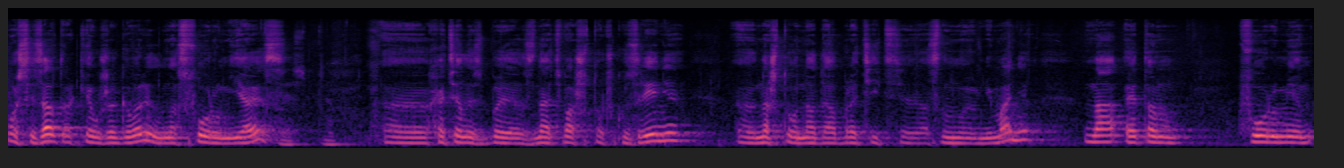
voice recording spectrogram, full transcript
послезавтра, как я уже говорил, у нас форум ЕАЭС. Э, хотелось бы знать вашу точку зрения, э, на что надо обратить основное внимание на этом форуме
